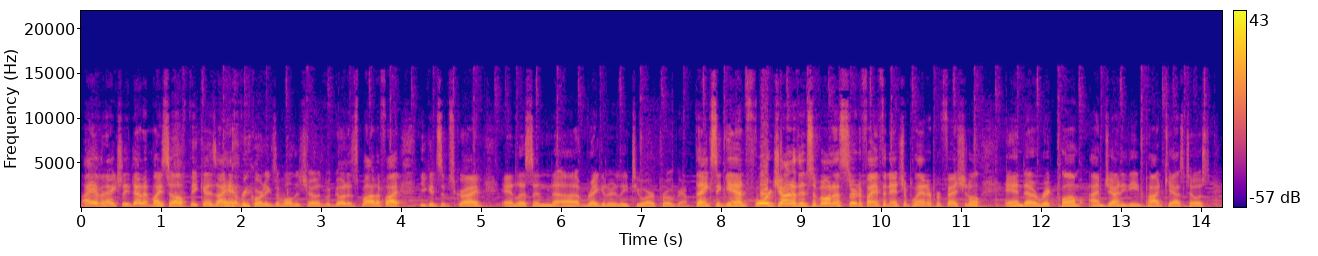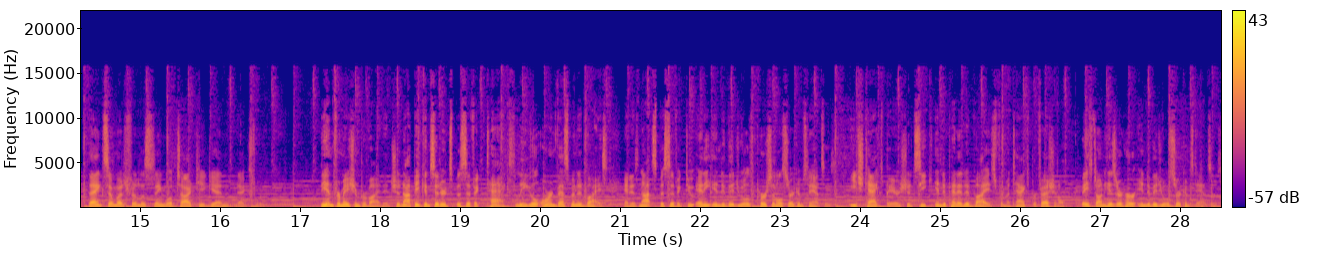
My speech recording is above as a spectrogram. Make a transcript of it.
I haven't actually done it myself because I have recordings of all the shows. But go to Spotify, you can subscribe and listen uh, regularly to our program. Thanks again for Jonathan Savona, certified financial planner professional, and uh, Rick Plum. I'm Johnny Dean, podcast host. Thanks so much for listening. We'll talk to you again next week. The information provided should not be considered specific tax, legal, or investment advice and is not specific to any individual's personal circumstances. Each taxpayer should seek independent advice from a tax professional based on his or her individual circumstances.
